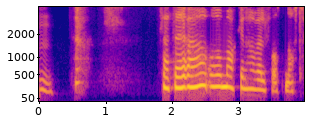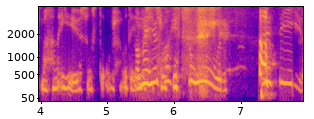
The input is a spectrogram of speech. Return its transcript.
Mm. Så att, ja, och maken har väl fått något, men han är ju så stor. Och det är, De är ju ju så så tråkigt. stor. Precis.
